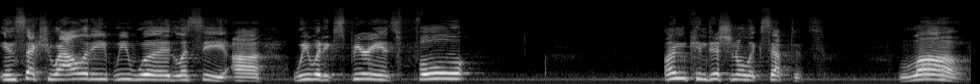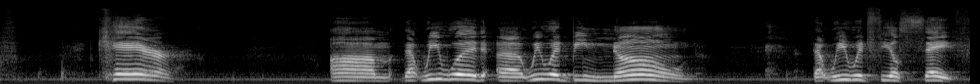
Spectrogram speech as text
in sexuality we would, let's see, uh, we would experience full unconditional acceptance, love, care, um, that we would, uh, we would be known, that we would feel safe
